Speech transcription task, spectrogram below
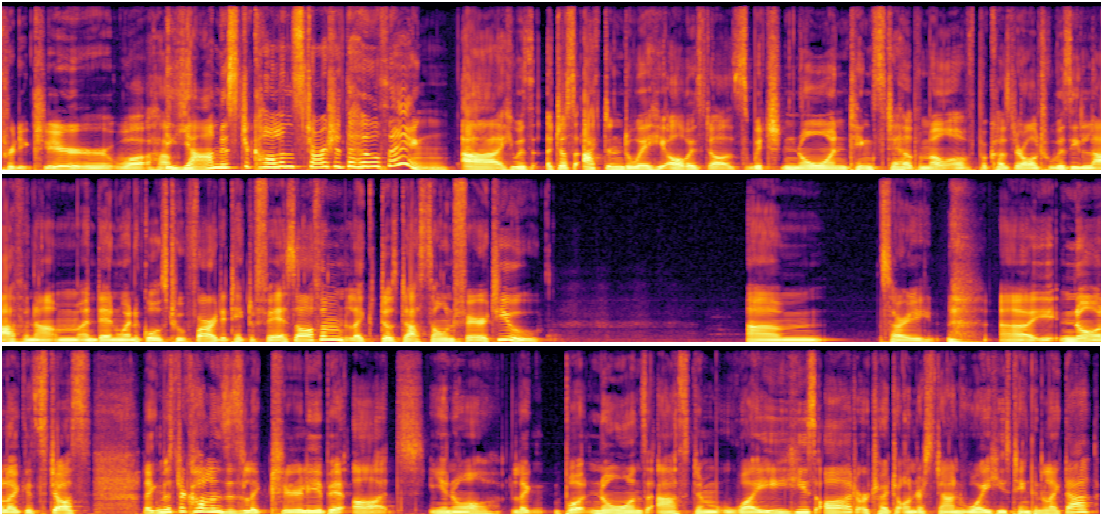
pretty clear what happened. Yeah, Mr. Collins started the whole thing. Uh, he was just acting the way he always does, which no one thinks to help him out of because they're all too busy laughing at him. And then when it goes too far, they take the face off him. Like, does that sound fair to you? Um, sorry uh no like it's just like mr collins is like clearly a bit odd you know? Like but no one's asked him why he's odd or tried to understand why he's thinking like that.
